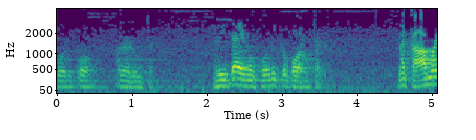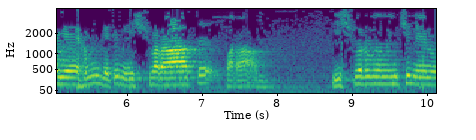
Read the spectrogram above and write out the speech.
కోరుకో అని అడుగుతాడు. అడిగితే ఆయన కోరిక కోరతాడు. నా కామయేహం గతిమీశ్వరాత్ పరాం. ఈశ్వరుని నుంచి నేను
